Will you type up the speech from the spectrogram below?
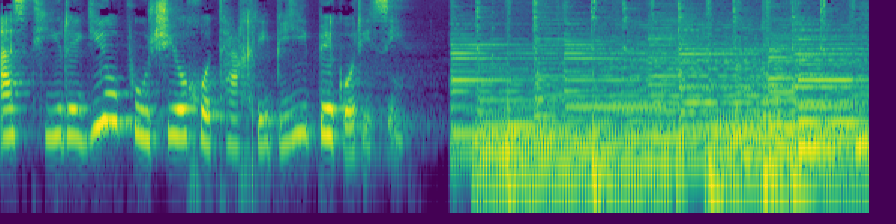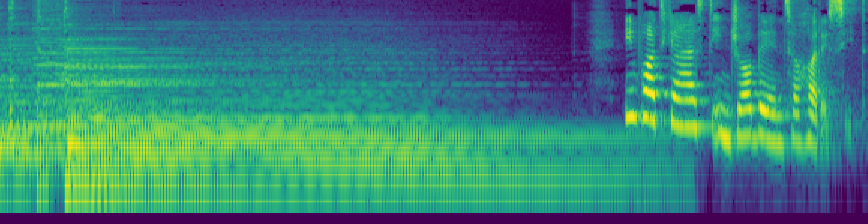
از تیرگی و پوچی و خودتخریبی بگریزیم. پادکست اینجا به انتها رسید.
